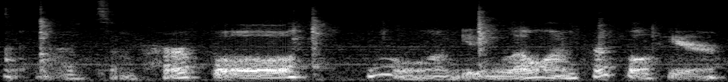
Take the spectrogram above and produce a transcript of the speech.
Add some purple. Ooh, I'm getting low on purple here.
